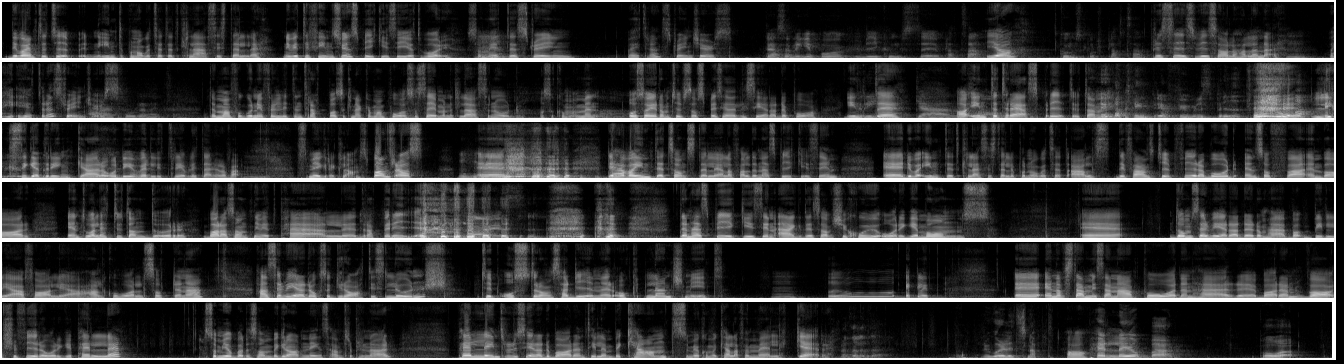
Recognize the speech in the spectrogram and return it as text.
Det var inte typ, inte på något sätt ett classy ställe. Ni vet det finns ju en speakeasy i Göteborg som Mm. heter Strange, vad heter den? Strangers. Den som ligger på, vid Kungsplatsen. Ja, Kungsportsplatsen. precis vid saluhallen där. Mm. Vad he- heter den? Ja, Strangers? jag tror den heter Där man får gå ner för en liten trappa och så knackar man på och så säger man ett lösenord. Och så, kommer, men, och så är de typ så specialiserade på, inte, ja, inte träsprit utan Jag tänkte det, ful sprit. lyxiga drinkar och det är väldigt trevligt där i alla fall. Smygreklam, sponsra oss! Eh, det här var inte ett sånt ställe i alla fall, den här speakeasyn. Eh, det var inte ett classy ställe på något sätt alls. Det fanns typ fyra bord, en soffa, en bar, en toalett utan dörr. Bara sånt ni vet pärldraperi. Nice. Den här speakeasyn ägdes av 27-årige Måns. Eh, de serverade de här billiga, farliga alkoholsorterna. Han serverade också gratis lunch, typ ostron, sardiner och lunchmeat. Mm. Uh, äckligt. Eh, en av stammisarna på den här eh, baren var 24-årige Pelle, som jobbade som begravningsentreprenör. Pelle introducerade baren till en bekant som jag kommer kalla för Melker. Vänta lite. Nu går det lite snabbt. Ja. Pelle jobbar på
